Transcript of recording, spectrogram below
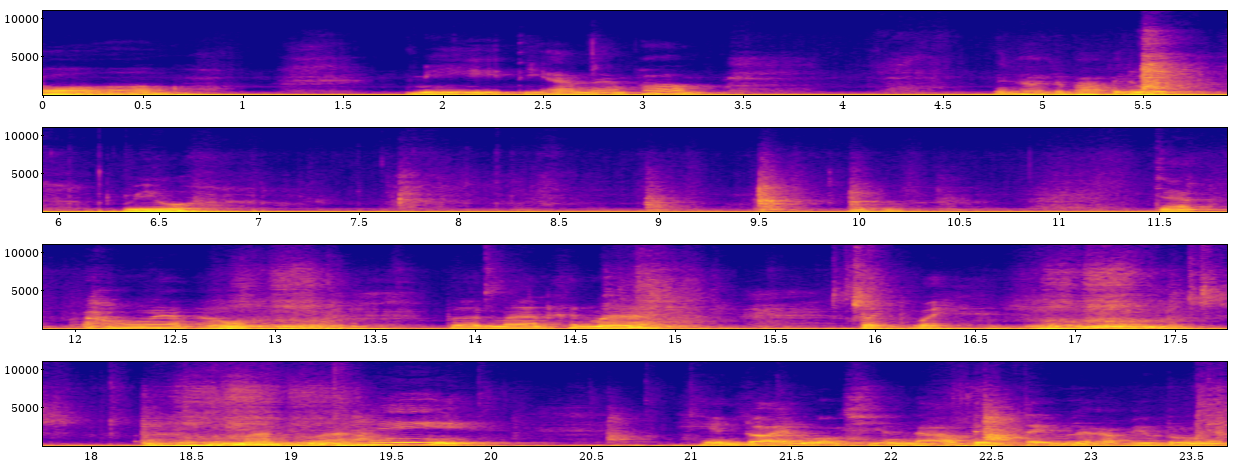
อ๋อมีที่อาบน้ำพร้อมนี่เราจะพาไปดูวิววิวจากห้องน้ำเขาเปิดม่านขึ้นมาเปิดไว้มาถึงแล้วนี่ เห็นดอยหลวงเชียงดาวเต็มๆเลยครับวิวตรงนี้ย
